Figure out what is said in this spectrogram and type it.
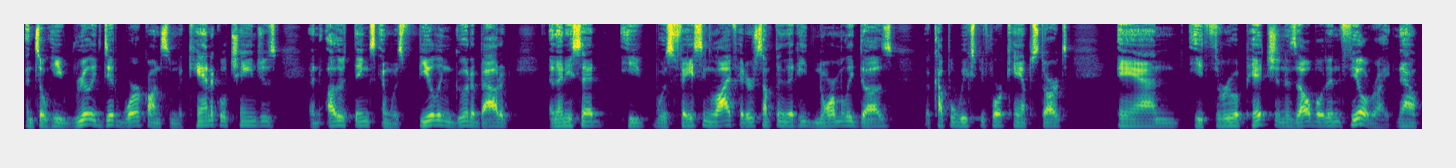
And so he really did work on some mechanical changes and other things and was feeling good about it. And then he said he was facing live hitters, something that he normally does a couple weeks before camp starts and he threw a pitch and his elbow didn't feel right. Now,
